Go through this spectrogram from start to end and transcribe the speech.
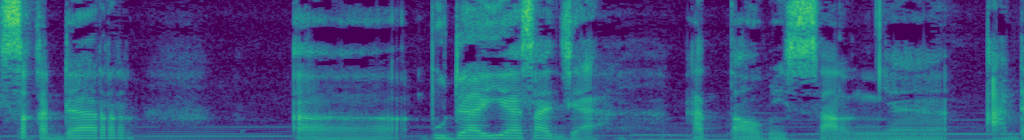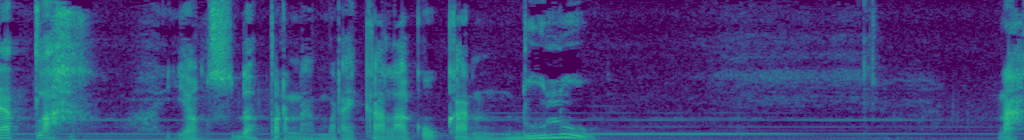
sekedar uh, budaya saja atau misalnya adat lah yang sudah pernah mereka lakukan dulu. Nah,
